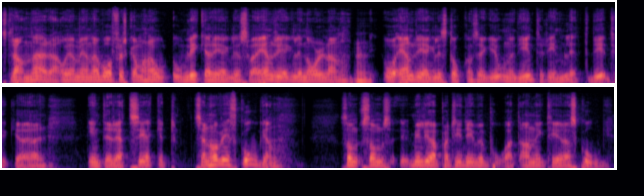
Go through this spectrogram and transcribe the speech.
strandnära. Och jag menar varför ska man ha olika regler i Sverige? En regel i Norrland mm. och en regel i Stockholmsregionen. Det är inte rimligt. Det tycker jag är inte rättssäkert. Sen har vi skogen som, som Miljöpartiet driver på att annektera skog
